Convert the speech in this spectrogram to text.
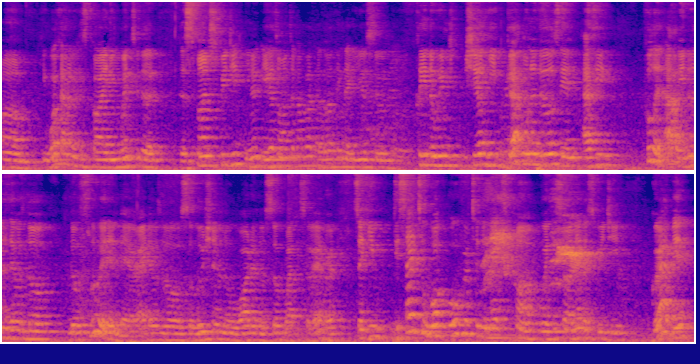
um he walked out of his car and he went to the the sponge squeegee. You know, you guys what I'm talking about? That little thing that you use to clean the windshield. He got one of those, and as he pulled it out, he noticed there was no no fluid in there, right? There was no solution, no water, no soap whatsoever. So he decided to walk over to the next pump where he saw another squeegee, grab it,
